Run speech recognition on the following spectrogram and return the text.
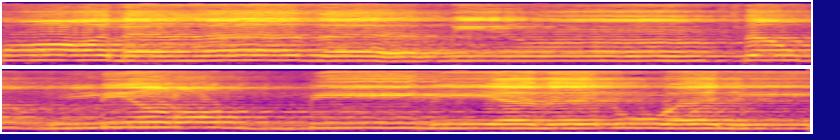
قال هذا من فضل ربي ليبلوني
